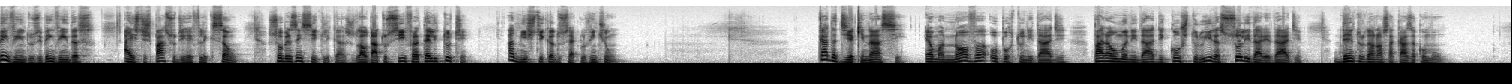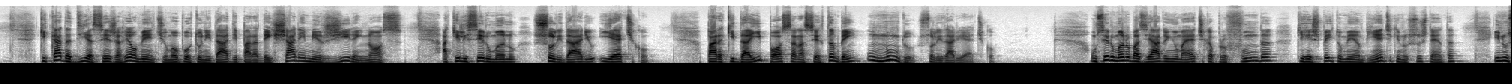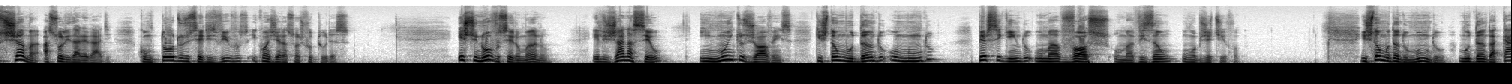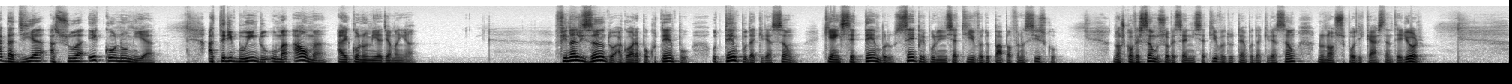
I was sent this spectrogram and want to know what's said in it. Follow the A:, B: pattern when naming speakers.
A: Bem-vindos e bem-vindas a este espaço de reflexão sobre as encíclicas Laudato Si Fratelli Tutti, a mística do século XXI. Cada dia que nasce é uma nova oportunidade para a humanidade construir a solidariedade dentro da nossa casa comum. Que cada dia seja realmente uma oportunidade para deixar emergir em nós aquele ser humano solidário e ético, para que daí possa nascer também um mundo solidário e ético. Um ser humano baseado em uma ética profunda que respeita o meio ambiente que nos sustenta e nos chama à solidariedade com todos os seres vivos e com as gerações futuras. Este novo ser humano, ele já nasceu em muitos jovens que estão mudando o mundo, perseguindo uma voz, uma visão, um objetivo. Estão mudando o mundo, mudando a cada dia a sua economia atribuindo uma alma à economia de amanhã. Finalizando, agora há pouco tempo, o tempo da criação, que é em setembro, sempre por iniciativa do Papa Francisco, nós conversamos sobre essa iniciativa do tempo da criação no nosso podcast anterior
